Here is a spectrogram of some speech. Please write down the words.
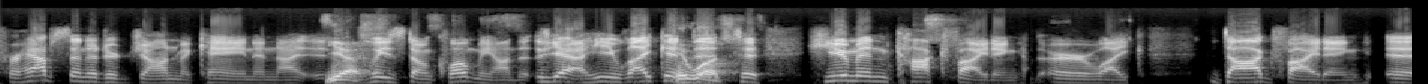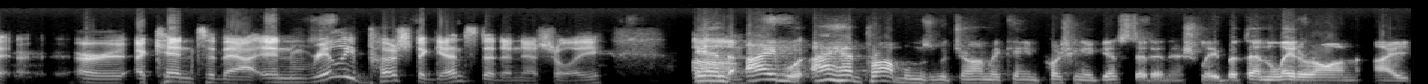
perhaps senator john mccain and i Yes. please don't quote me on this yeah he likened It it, to human cockfighting or like dogfighting uh, or akin to that and really pushed against it initially And Um, I, w- I had problems with John McCain pushing against it initially, but then later on, I,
